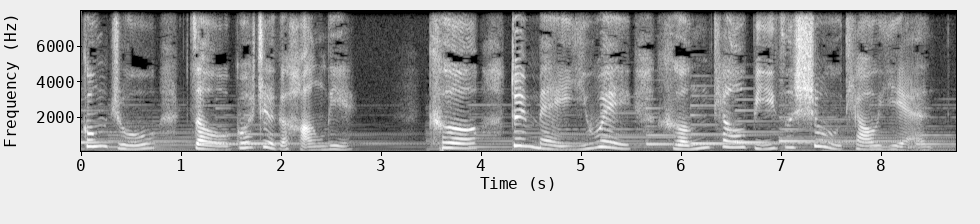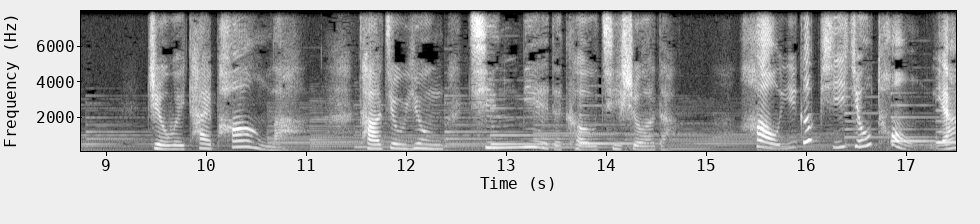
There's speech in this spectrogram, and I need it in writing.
公主走过这个行列，可对每一位横挑鼻子竖挑眼，这位太胖了。他就用轻蔑的口气说道：“好一个啤酒桶呀！”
